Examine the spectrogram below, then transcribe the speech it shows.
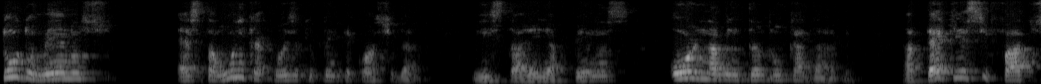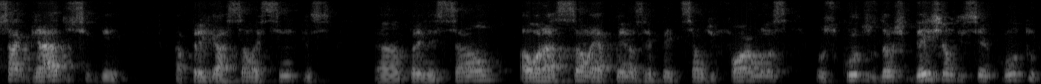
tudo menos esta única coisa que o Pentecoste dá. E estarei apenas ornamentando um cadáver, até que esse fato sagrado se dê. A pregação é simples uh, preleção, a oração é apenas repetição de fórmulas, os cultos deixam de ser culto,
